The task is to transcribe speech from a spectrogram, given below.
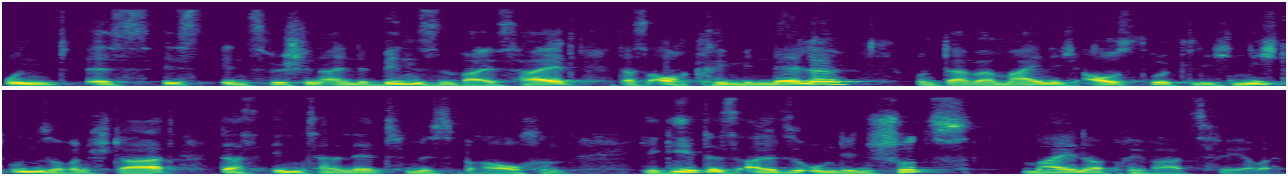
Und es ist inzwischen eine Binsenweisheit, dass auch Kriminelle, und dabei meine ich ausdrücklich nicht unseren Staat, das Internet missbrauchen. Hier geht es also um den Schutz meiner Privatsphäre.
